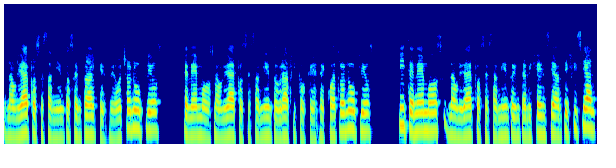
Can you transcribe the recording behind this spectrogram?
la unidad de procesamiento central que es de 8 núcleos, tenemos la unidad de procesamiento gráfico que es de 4 núcleos y tenemos la unidad de procesamiento de inteligencia artificial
